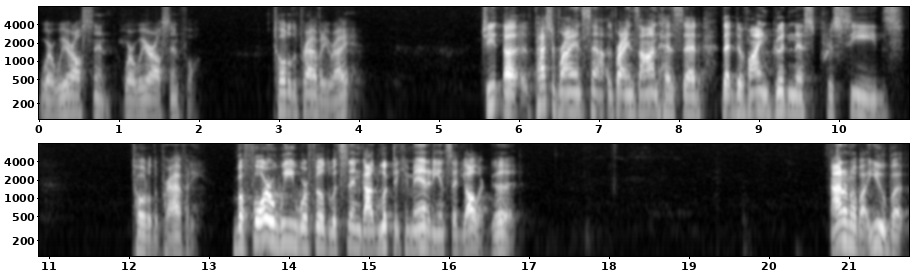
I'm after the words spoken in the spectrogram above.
where we are all sin, where we are all sinful? Total depravity, right? Uh, Pastor Brian, Brian Zahnd has said that divine goodness precedes total depravity. Before we were filled with sin, God looked at humanity and said, Y'all are good. I don't know about you, but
